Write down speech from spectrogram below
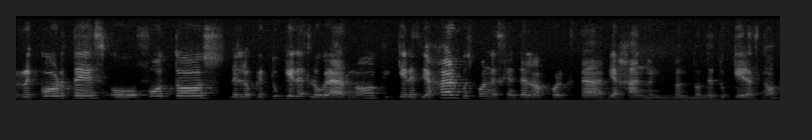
recortes o fotos de lo que tú quieres lograr, ¿no? Que quieres viajar, pues pones gente a lo mejor que está viajando en donde tú quieras, ¿no?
